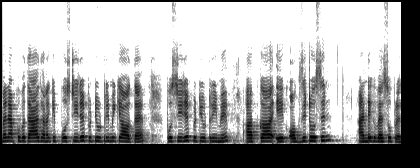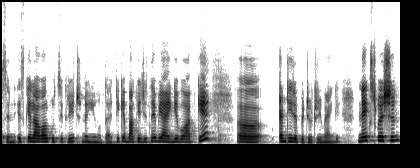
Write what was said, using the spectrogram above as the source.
मैंने आपको बताया था ना कि पोस्टीरियर पिट्यूटरी में क्या होता है? पोस्टीरियर पिट्यूटरी में आपका एक ऑक्सीटोसिन एंड एक वेसोप्रेसिन इसके अलावा और कुछ सिक्रीट नहीं होता है, ठीक है? बाकी जितने भी आएँगे वो आपके एंटी रेपिट्यूटरी में आएँगे। Next question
